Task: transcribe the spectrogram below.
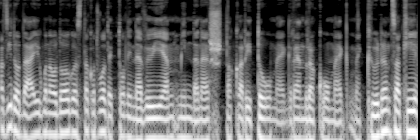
az irodájukban, ahol dolgoztak, ott volt egy Tony nevű ilyen mindenes takarító, meg rendrakó, meg, meg küldönc, aki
